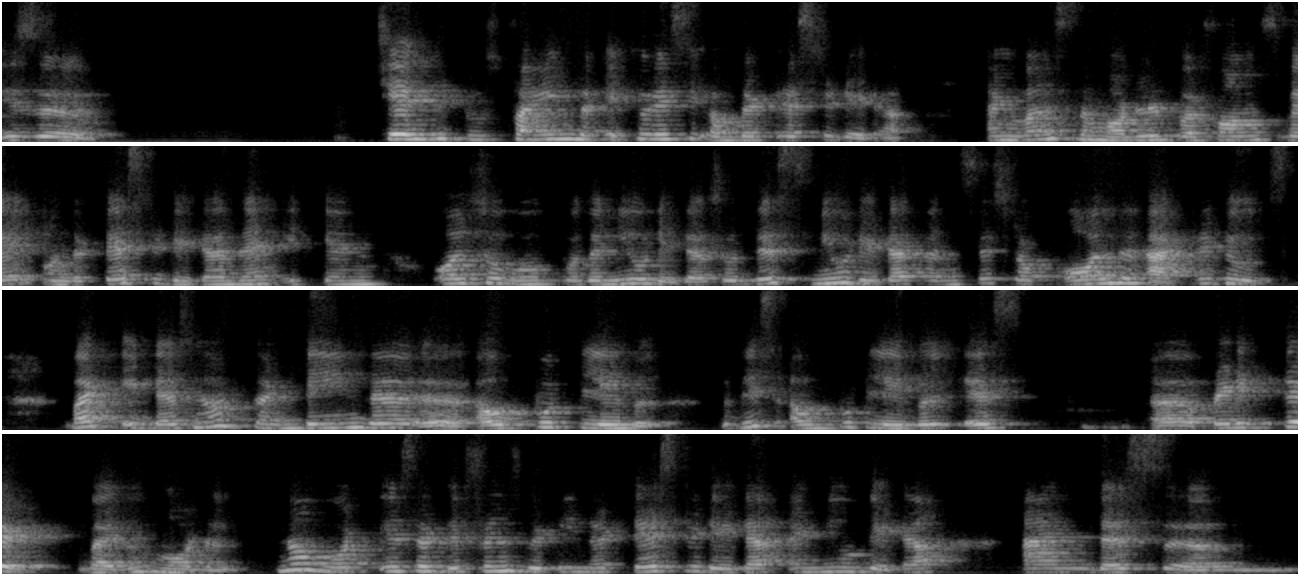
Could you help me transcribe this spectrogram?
is uh, checked to find the accuracy of the test data. And once the model performs well on the test data, then it can also work for the new data. So this new data consists of all the attributes, but it does not contain the uh, output label. So this output label is uh, predicted by the model. Now, what is the difference between the test data and new data and this um,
